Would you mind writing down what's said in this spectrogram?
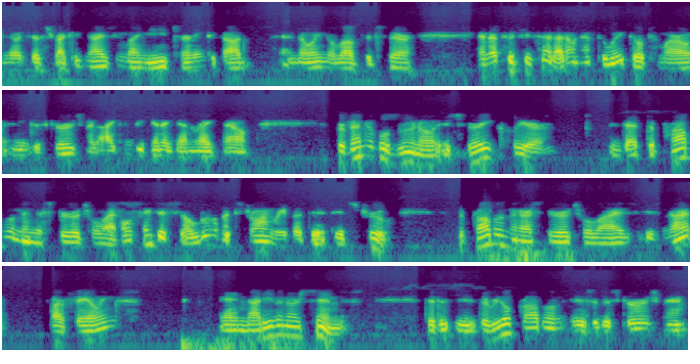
you know, just recognizing my need, turning to God, and knowing the love that's there. And that's what she said. I don't have to wait till tomorrow in discouragement. I can begin again right now. For Venerable Bruno, it's very clear that the problem in the spiritual life, I'll say this a little bit strongly, but it's true. The problem in our spiritual lives is not our failings and not even our sins. The, the real problem is the discouragement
